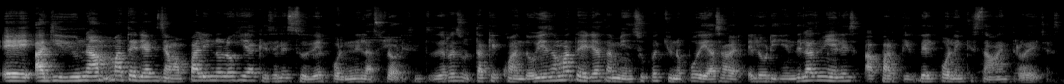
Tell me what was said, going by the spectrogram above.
Eh, allí vi una materia que se llama palinología, que es el estudio del polen en las flores. Entonces resulta que cuando vi esa materia también supe que uno podía saber el origen de las mieles a partir del polen que estaba dentro de ellas.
